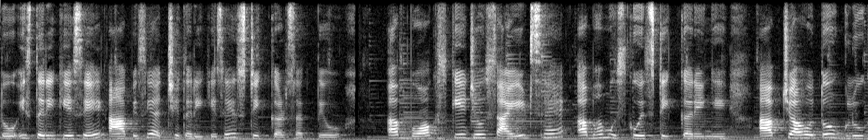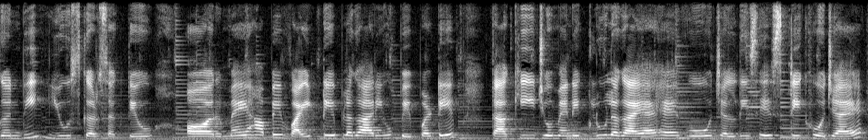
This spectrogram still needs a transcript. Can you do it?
तो इस तरीके से आप इसे अच्छे तरीके से स्टिक कर सकते हो। अब बॉक्स के जो साइड्स हैं, अब हम उसको स्टिक करेंगे। आप चाहो तो ग्लूगन भी यूज़ कर सकते हो। और मैं यहाँ पे वाइट टेप लगा रही हूँ पेपर टेप ताकि जो मैंने ग्लू लगाया है, वो जल्दी से स्टिक हो जाए,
